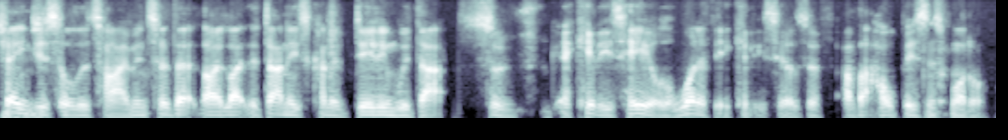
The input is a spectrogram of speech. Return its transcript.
changes mm-hmm. all the time and so that i like that danny's kind of dealing with that sort of achilles heel or one of the achilles heels of, of that whole business model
